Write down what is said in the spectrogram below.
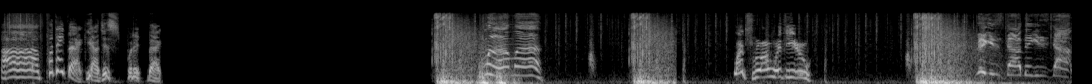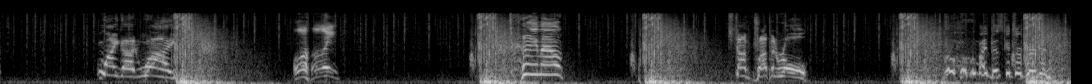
Uh, put it back. Yeah, just put it back. What's wrong with you? Make it stop, make it stop! My god, why? Oi! Time out! Stop, drop, and roll! Oh, my biscuits are burning!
